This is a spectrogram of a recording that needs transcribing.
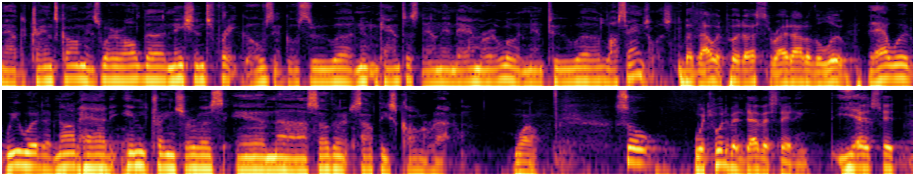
Now, the Transcon is where all the nation's freight goes. It goes through uh, Newton, Kansas, down into Amarillo, and into uh, Los Angeles. But that would put us right out of the loop. That would we would have not had any train service in uh, southern southeast Colorado. Wow. So, which would have been devastating. Yes, it, it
